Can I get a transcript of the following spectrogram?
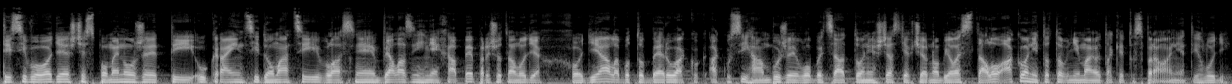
Ty si v úvode ešte spomenul, že tí Ukrajinci domáci vlastne veľa z nich nechápe, prečo tam ľudia chodia, lebo to berú ako akúsi hambu, že vôbec sa to nešťastie v Černobyle stalo. Ako oni toto vnímajú, takéto správanie tých ľudí?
